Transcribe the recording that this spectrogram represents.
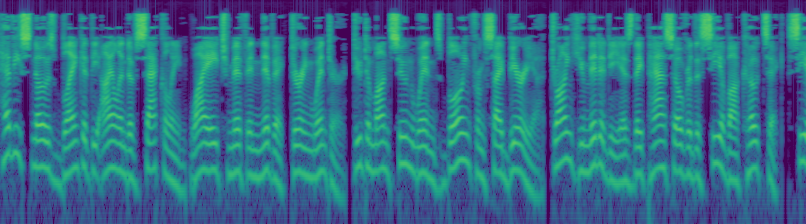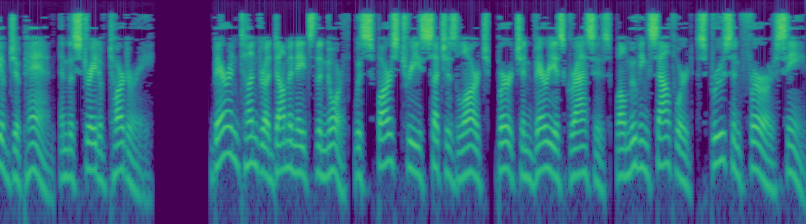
Heavy snows blanket the island of Sakhalin YH Mif in Nivik during winter, due to monsoon winds blowing from Siberia, drawing humidity as they pass over the Sea of Okhotsk, Sea of Japan, and the Strait of Tartary. Barren tundra dominates the north, with sparse trees such as larch, birch and various grasses, while moving southward, spruce and fir are seen.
